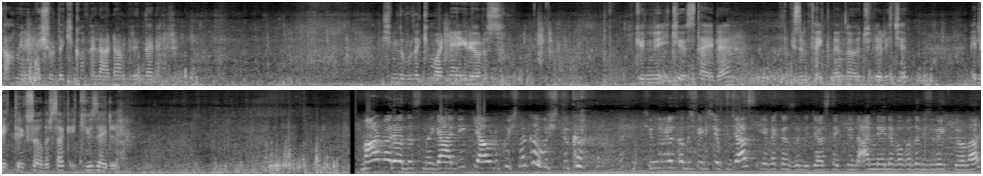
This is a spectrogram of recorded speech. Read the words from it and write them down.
Tahminim şuradaki kafelerden birindeler. Şimdi buradaki marineye giriyoruz. Günlüğü 200 TL. Bizim teknenin ölçüleri için. Elektrik su alırsak 250. Marmara Adası'na geldik. Yavru kuşla kavuştuk. Şimdi biraz alışveriş yapacağız. Yemek hazırlayacağız teknede. Anneyle baba da bizi bekliyorlar.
